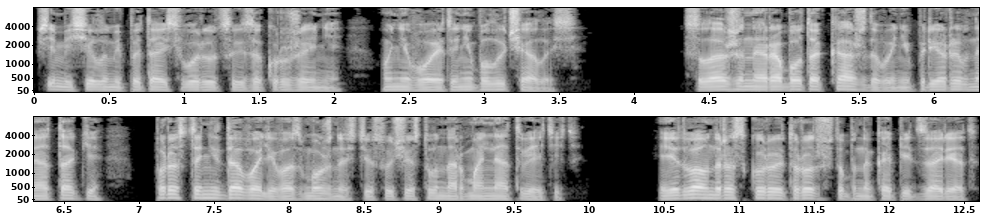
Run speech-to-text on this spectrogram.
всеми силами пытаясь вырваться из окружения, у него это не получалось. Слаженная работа каждого и непрерывные атаки просто не давали возможности существу нормально ответить. Едва он раскроет рот, чтобы накопить заряд,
